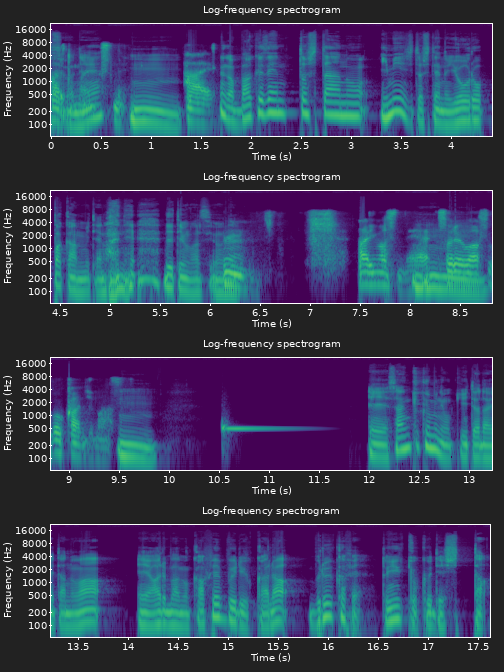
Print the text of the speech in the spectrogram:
あると思いますね。うん、はい。なんか漠然としたあのイメージとしてのヨーロッパ感みたいなのがね、出てますよね。うん、ありますね、うん。それはすごく感じます。うんえー、3曲目にお聴きいただいたのは、えー、アルバムカフェブリュからブルーカフェという曲でした。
